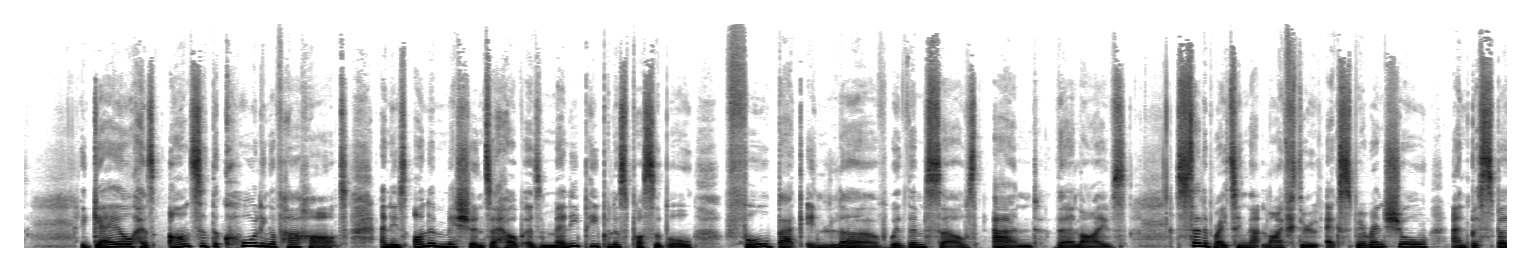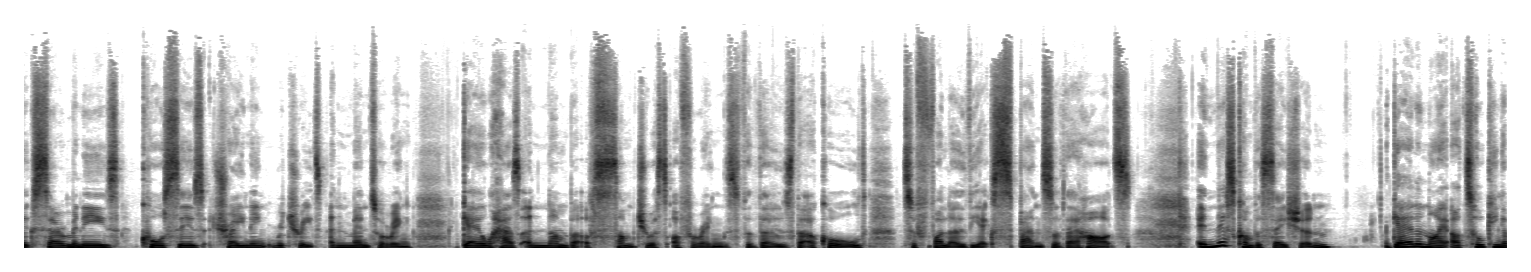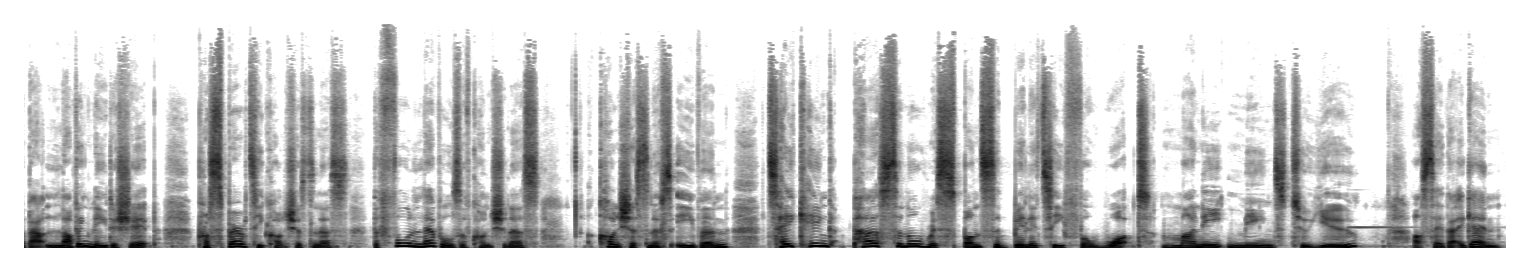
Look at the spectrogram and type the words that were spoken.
Gail has answered the calling of her heart and is on a mission to help as many people as possible fall back in love with themselves and their lives, celebrating that life through experiential and bespoke ceremonies, courses, training, retreats, and mentoring. Gail has a number of sumptuous offerings for those that are called to follow the expanse of their hearts. In this conversation, Gail and I are talking about loving leadership, prosperity consciousness, the four levels of consciousness, consciousness even, taking personal responsibility for what money means to you. I'll say that again.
